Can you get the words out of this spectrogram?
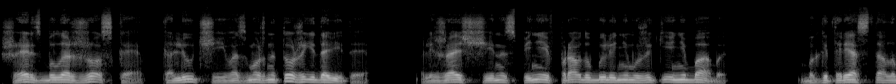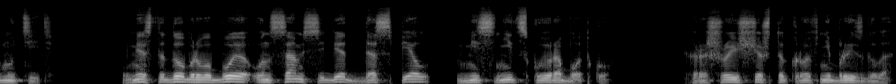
Шерсть была жесткая, колючая и, возможно, тоже ядовитая. Лежащие на спине и вправду были не мужики и не бабы. Богатыря стало мутить. Вместо доброго боя он сам себе доспел мясницкую работку. Хорошо еще, что кровь не брызгала,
